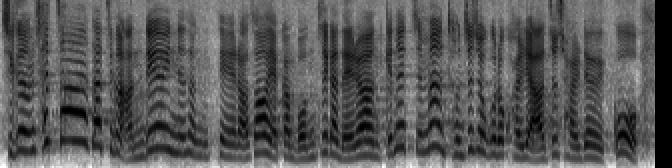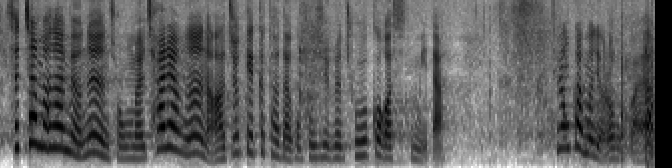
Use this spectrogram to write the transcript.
지금 세차가 지금 안 되어 있는 상태라서 약간 먼지가 내려앉긴 했지만 전체적으로 관리 아주 잘 되어 있고 세차만 하면은 정말 차량은 아주 깨끗하다고 보시면 좋을 것 같습니다. 트렁크 한번 열어볼까요?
